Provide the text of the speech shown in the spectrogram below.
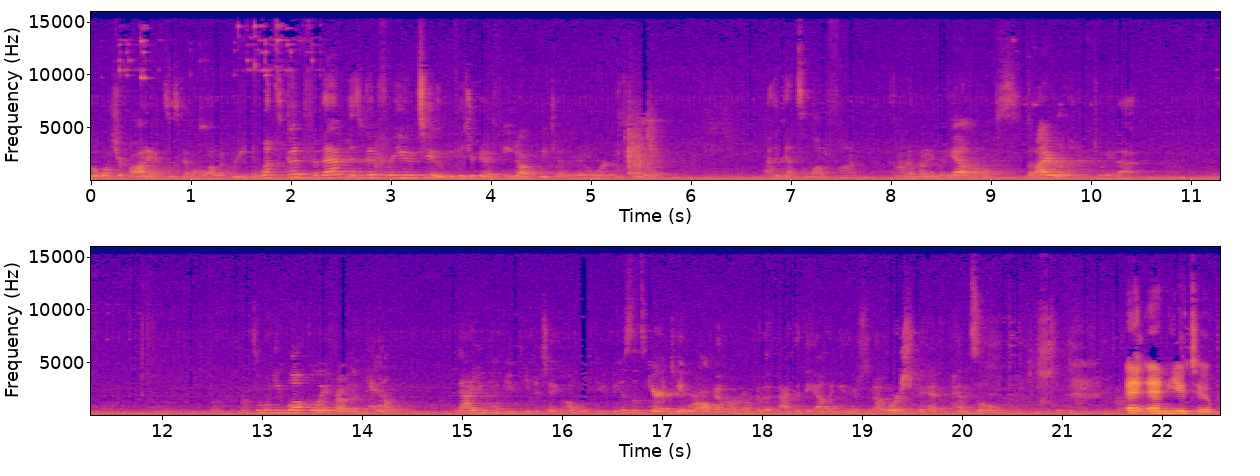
but what your audience is going to want to read. And what's good for them is good for you too, because you're going to feed off of each other and work through it. I think that's a lot of fun. I don't know about anybody else, but I really enjoy that. So when you walk away from the panel, now you have Yuki to take home with you, because let's guarantee it, we're all going to remember the fact that the alligators are now worshiping at a pencil, And, and YouTube.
